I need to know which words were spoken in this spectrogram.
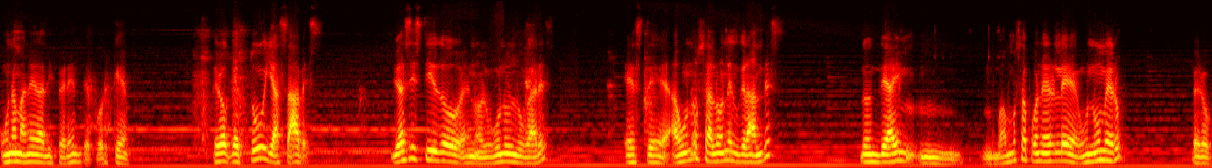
una manera diferente, porque creo que tú ya sabes. Yo he asistido en algunos lugares este, a unos salones grandes donde hay mm, vamos a ponerle un número, pero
